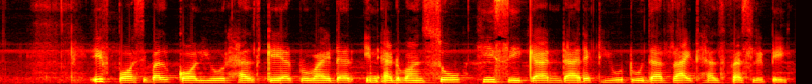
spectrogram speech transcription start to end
If possible, call your healthcare provider in advance so he she can direct you to the right health facility.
